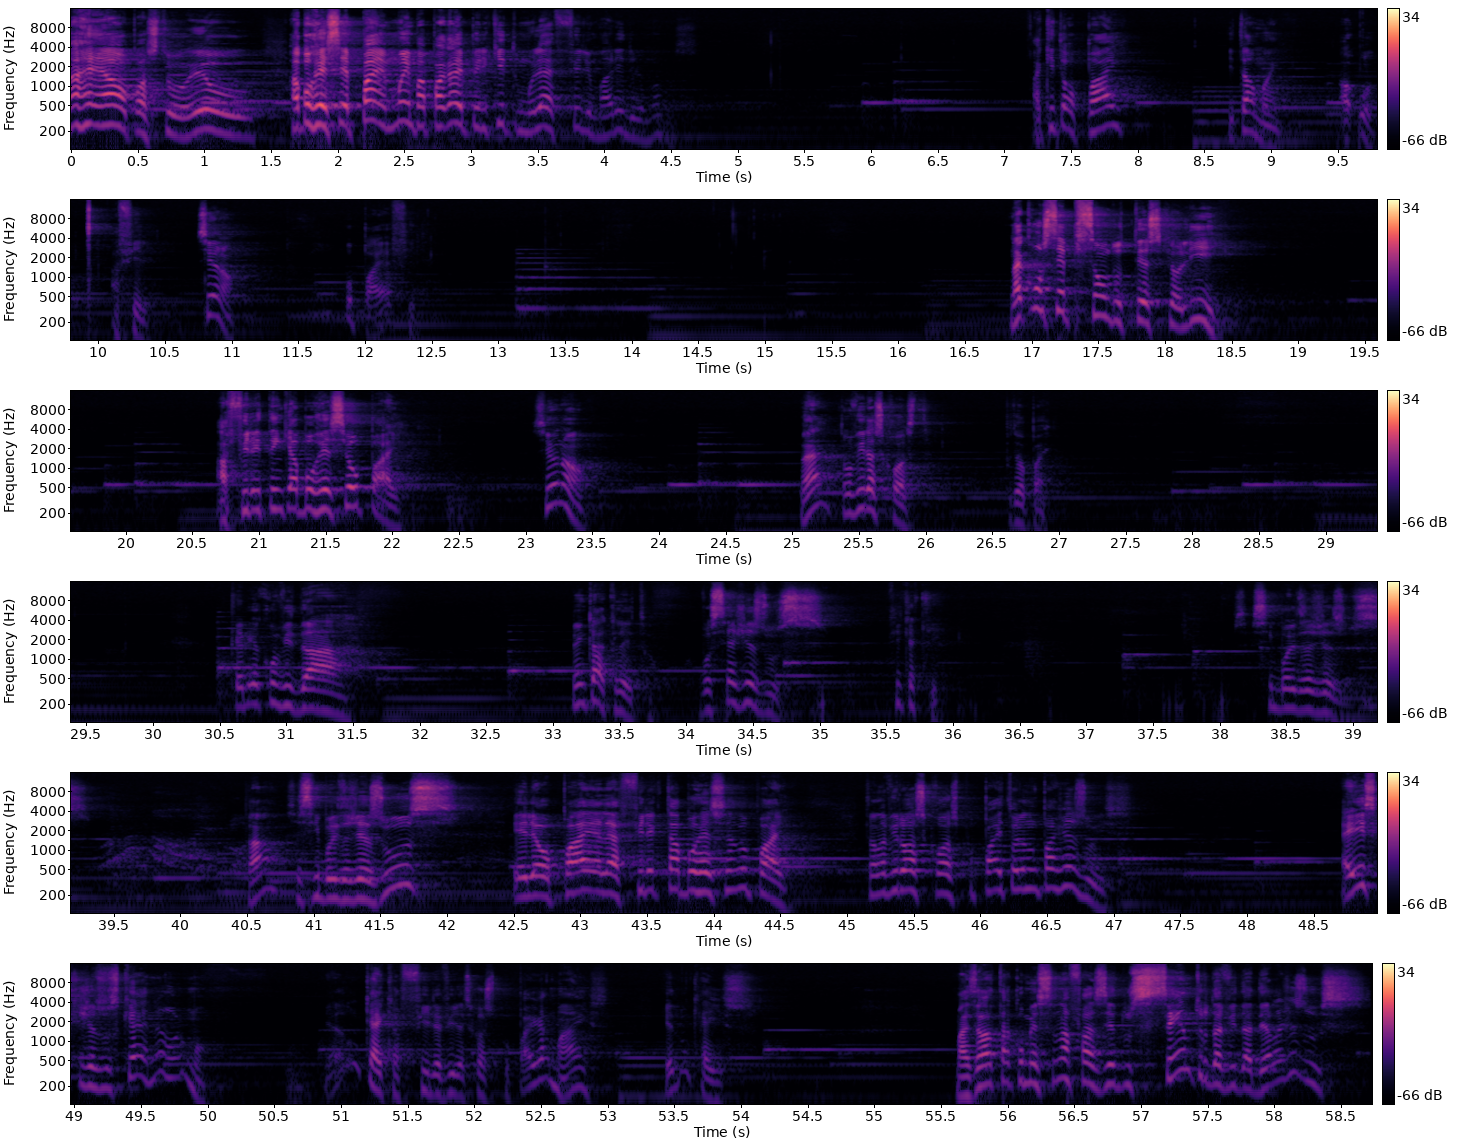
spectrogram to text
na real, pastor, eu aborrecer pai, mãe, papagaio, periquito, mulher, filho, marido, irmãos. Aqui está o pai e está a mãe, a, a filha. Sim ou não? O pai é a filha. Na concepção do texto que eu li, a filha tem que aborrecer o pai. Sim ou não? Né? Então vira as costas para o teu pai. Queria convidar. Vem cá, Cleiton. Você é Jesus. Fica aqui. Você simboliza Jesus. Tá? Você simboliza Jesus. Ele é o pai, ela é a filha que está aborrecendo o pai. Então ela virou as costas para o pai e está olhando para Jesus. É isso que Jesus quer? Não, irmão. Ela não quer que a filha vire as costas para o pai, jamais. Ele não quer isso. Mas ela está começando a fazer do centro da vida dela Jesus.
